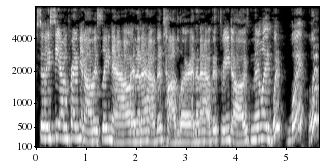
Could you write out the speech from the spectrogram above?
so they see I'm pregnant, obviously now, and then I have the toddler, and then I have the three dogs, and they're like, what, what, what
